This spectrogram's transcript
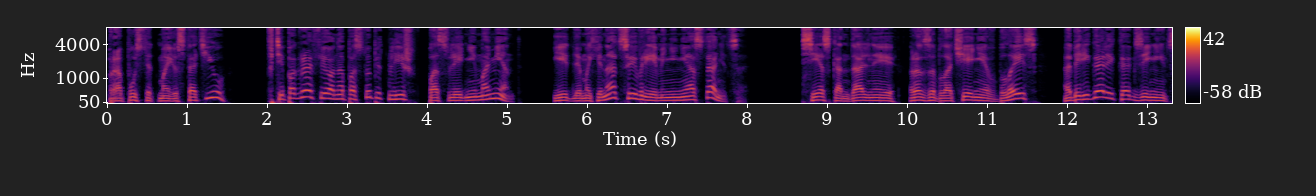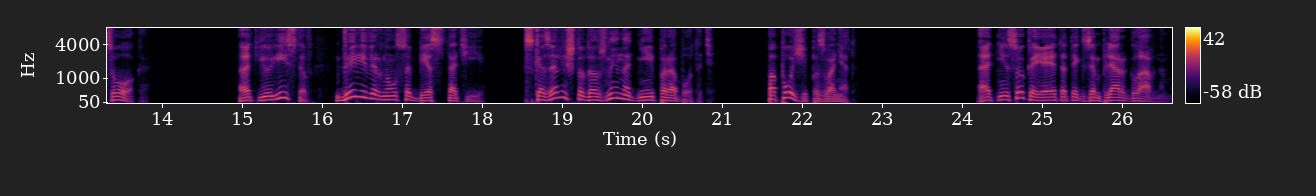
пропустят мою статью, в типографию она поступит лишь в последний момент, и для махинации времени не останется. Все скандальные разоблачения в Блейз оберегали как зеницу ока. От юристов Дерри вернулся без статьи. Сказали, что должны над ней поработать. Попозже позвонят. «Отнесу-ка я этот экземпляр главному», —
